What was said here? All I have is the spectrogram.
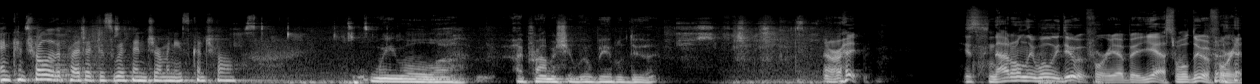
and control of the project is within Germany's control. We will. Uh, I promise you, we'll be able to do it. All right. He's not only will we do it for you, but yes, we'll do it for you.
